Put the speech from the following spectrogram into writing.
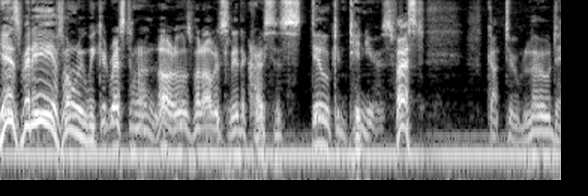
Yes, Biddy, if only we could rest on our laurels, but obviously the crisis still continues. First, I've got to load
